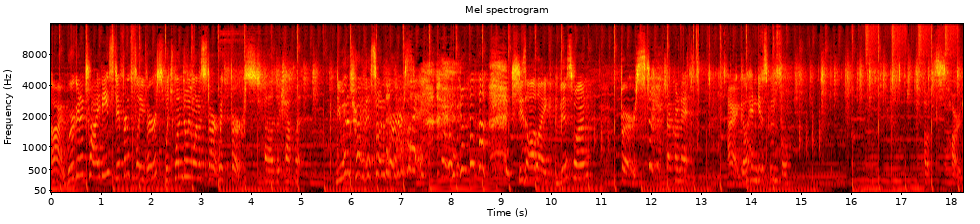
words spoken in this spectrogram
All right, we're gonna try these different flavors. Which one do we want to start with first? Uh, the chocolate. You want to try this one first? She's all like, this one first. Chocolate. All right, go ahead and get a spoonful. Oh, it's hard.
